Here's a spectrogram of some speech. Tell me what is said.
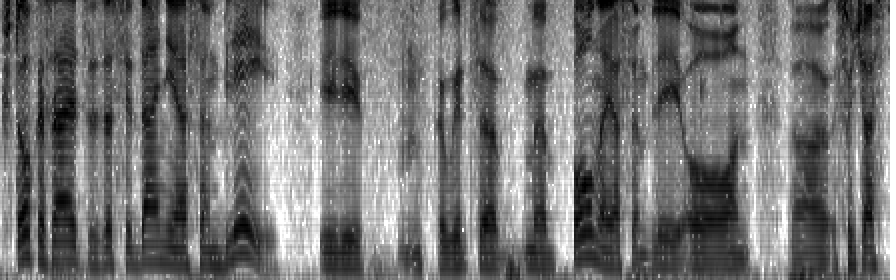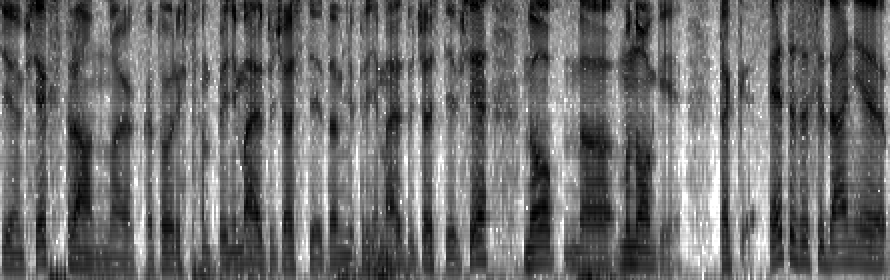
Что касается заседания ассамблеи или, как говорится, полной ассамблеи ООН, с участием всех стран, которые там принимают участие, там не принимают участие все, но многие. Так это заседание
